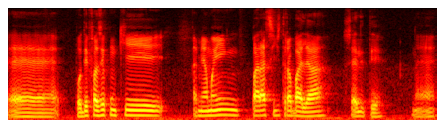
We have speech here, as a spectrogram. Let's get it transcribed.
é poder fazer com que a minha mãe parasse de trabalhar CLT, né?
